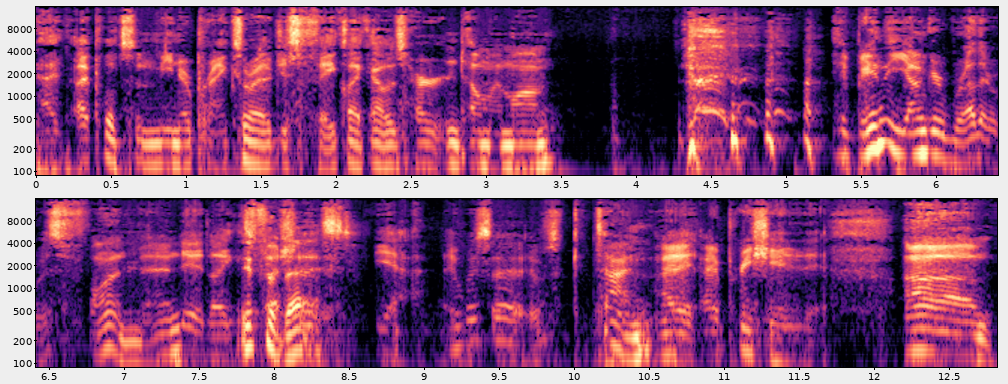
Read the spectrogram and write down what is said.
I, I pulled some meaner pranks where I would just fake like I was hurt and tell my mom. Being the younger brother was fun, man. Dude, like It's the best. Yeah, it was a it was a good time. I, I appreciated it. Um,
